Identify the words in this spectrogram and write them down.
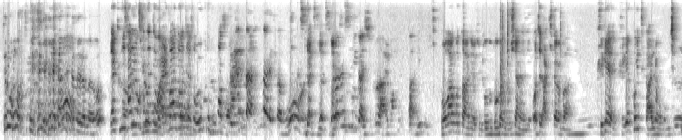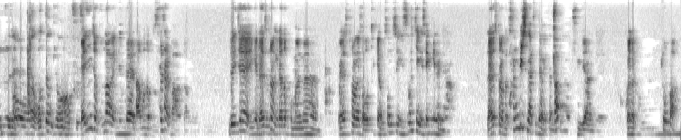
들어온 거 같은데 어. 이런다고? 내가 그거 살려고 한 달 동안 알바하다가 해서 얼굴도 못 봤어 한달한 달 했다고? 두달 두달 두달 두달 했으니까 씨 그거 알바 아니지 뭐가 한 것도 아니에요 지금 너도 노동 무시하는 어제 나 기다려봐 그게 그게 포인트가 아니려고 멈춘 그래. 아, 어떤 경험 있었어? 매니저 누나가 있는데 나보다 3살 많았다고. 근데 이제 이게 레스토랑 일하다 보면은 레스토랑에서 어떻게 하면 something이, something이 생기느냐. 레스토랑 그 탕비실 같은 데가 있단 말이야, 준비하는데. 거기가 좁아.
